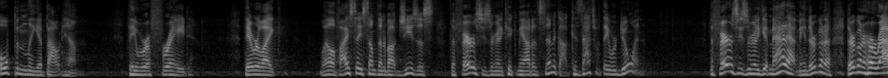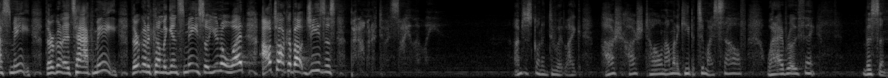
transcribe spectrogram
openly about him. They were afraid. They were like, well, if I say something about Jesus, the Pharisees are going to kick me out of the synagogue because that's what they were doing. The Pharisees are going to get mad at me and they're going to they're going to harass me. They're going to attack me. They're going to come against me. So you know what? I'll talk about Jesus, but I'm going to do it silently. I'm just going to do it like hush hush tone. I'm going to keep it to myself what I really think. Listen,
